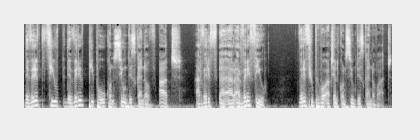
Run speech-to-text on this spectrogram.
the very few the very people who consume this kind of art are very uh, are, are very few. Very few people actually consume this kind of art.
